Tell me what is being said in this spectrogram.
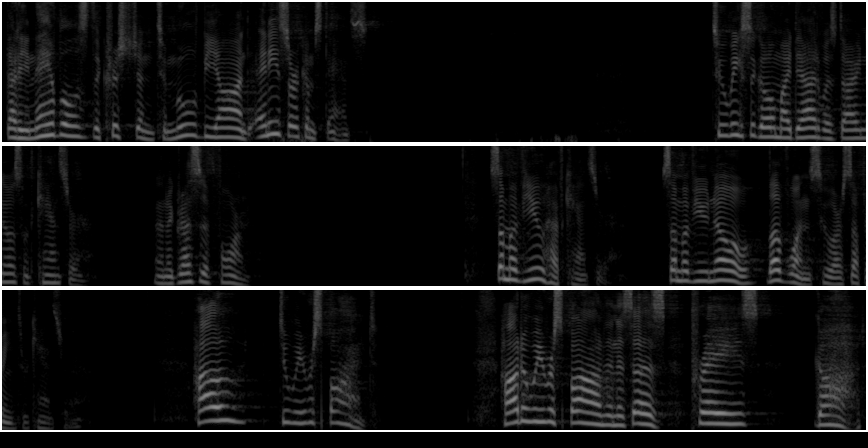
that enables the Christian to move beyond any circumstance. Two weeks ago, my dad was diagnosed with cancer, an aggressive form. Some of you have cancer. Some of you know loved ones who are suffering through cancer. How do we respond? How do we respond? And it says, Praise God.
